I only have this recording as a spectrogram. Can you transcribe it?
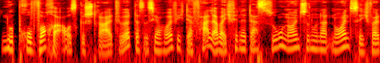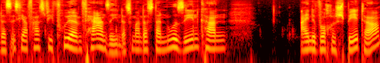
nur pro Woche ausgestrahlt wird. Das ist ja häufig der Fall, aber ich finde das so 1990, weil das ist ja fast wie früher im Fernsehen, dass man das dann nur sehen kann eine Woche später.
